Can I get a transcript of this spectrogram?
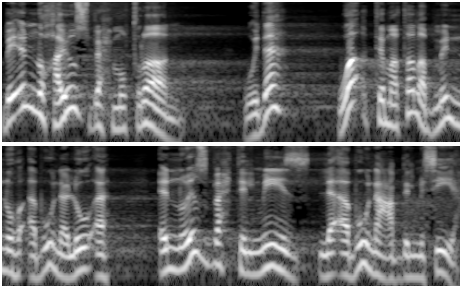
بأنه هيصبح مطران. وده وقت ما طلب منه أبونا لوقا أنه يصبح تلميذ لأبونا عبد المسيح.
